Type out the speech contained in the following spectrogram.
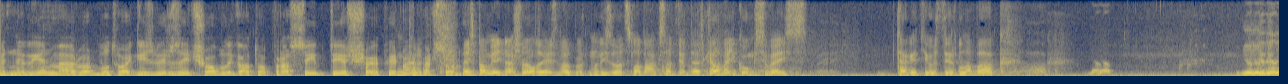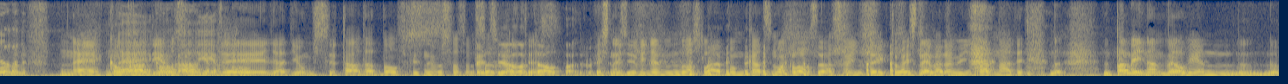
Bet nevienmēr varbūt vajag izvirzīt šo obligāto prasību tieši šai pirmajai personai. Es pamēģināšu vēlreiz, varbūt man izdodas labāk sadzirdēt. Kalmeņa kungs, vai es tagad jūs dzirdu labāk? Jā. Jūs dzirdat mani? Nē, kaut kāda iemesla dēļ jums ir tāda atbalsta, ka es nevaru sazināties. Es nezinu, viņam noslēpumu kāds noklausās viņu teikto. Es nevaru viņu parunāt. Nu, pamēģinām vēl vienu nu,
